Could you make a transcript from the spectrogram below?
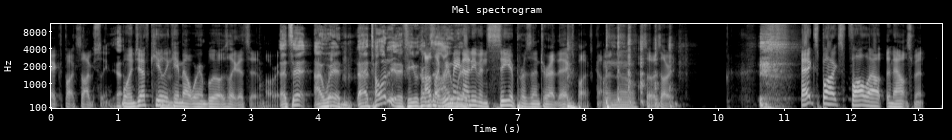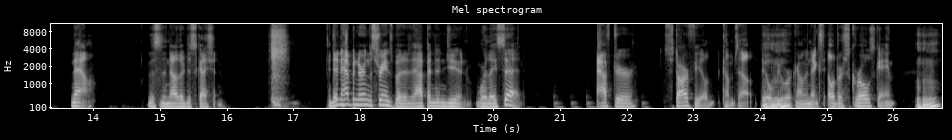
Xbox obviously. Yeah. When Geoff Keighley Mhm. came out wearing blue, I was like, that's it. All right. That's it. I win. I told you if he comes I was like, out, we I may win. not even see a presenter at the Xbox I con. know. So it's already Xbox Fallout announcement. Now, this is another discussion. It didn't happen during the streams, but it happened in June, where they said after Starfield comes out, they will be Mhm. working on the next Elder Scrolls game. Mhm.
